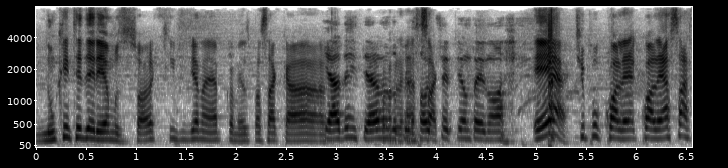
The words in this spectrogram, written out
nunca entenderemos, só quem vivia na época mesmo pra sacar. Piada interna do Olha, pessoal essa- de 79. É, tipo, qual é, qual é a, sa-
